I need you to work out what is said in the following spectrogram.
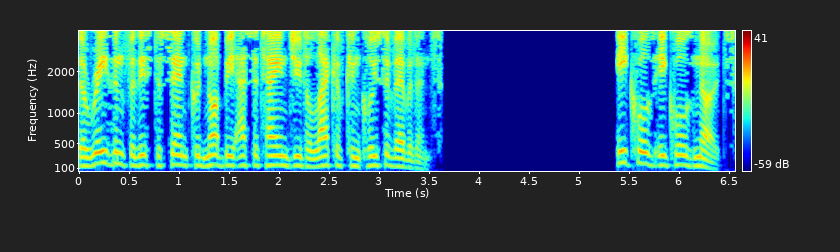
The reason for this descent could not be ascertained due to lack of conclusive evidence. Notes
